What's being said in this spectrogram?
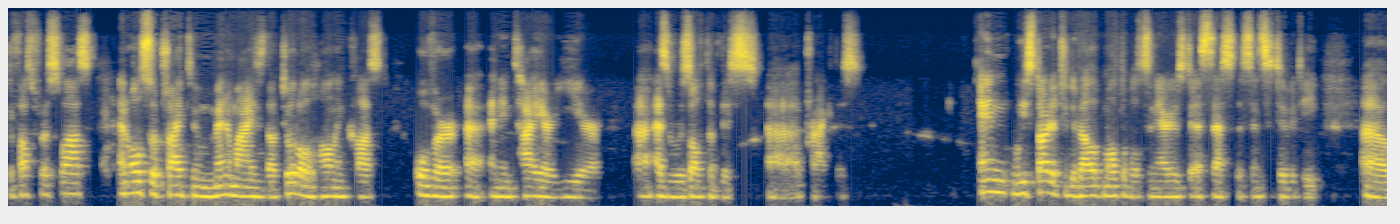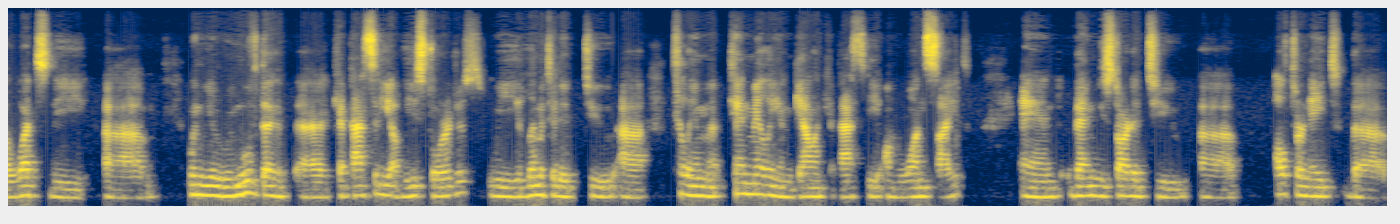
to phosphorus loss, and also try to minimize the total hauling cost over uh, an entire year uh, as a result of this uh, practice. And we started to develop multiple scenarios to assess the sensitivity what's the, um, when we removed the uh, capacity of these storages, we limited it to uh, 10 million gallon capacity on one site. And then we started to uh, alternate the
